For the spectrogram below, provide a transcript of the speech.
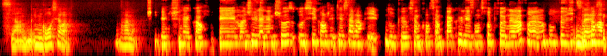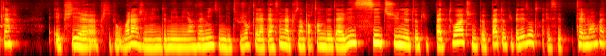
C'est un, une grosse erreur. Vraiment. Je suis, d'accord. Et moi, j'ai eu la même chose aussi quand j'étais salariée. Donc, euh, ça ne concerne pas que les entrepreneurs. Euh, on peut vite se bah, faire. C'est clair. Et puis, euh, puis bon, voilà, j'ai une de mes meilleures amies qui me dit toujours, tu es la personne la plus importante de ta vie. Si tu ne t'occupes pas de toi, tu ne peux pas t'occuper des autres. Et c'est tellement vrai.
